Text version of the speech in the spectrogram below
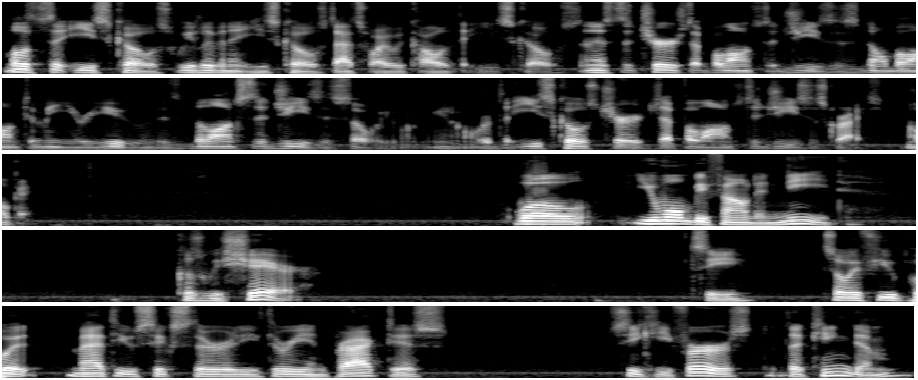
well, it's the East Coast. We live in the East Coast. That's why we call it the East Coast. And it's the church that belongs to Jesus. It don't belong to me or you. It belongs to Jesus. So, you know, we're the East Coast church that belongs to Jesus Christ. Okay. Well, you won't be found in need because we share. See? So if you put Matthew 6:33 in practice, seek ye first the kingdom,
